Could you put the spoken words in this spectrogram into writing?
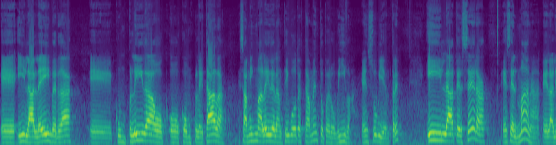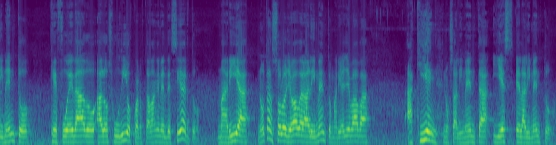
y la ley, ¿verdad? Eh, cumplida o, completada esa misma ley del Antiguo Testamento, pero viva en su vientre. Y la tercera es el mana, el alimento que fue dado a los judíos cuando estaban en el desierto. María no tan solo llevaba el alimento, María llevaba a quien nos alimenta y es el alimento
